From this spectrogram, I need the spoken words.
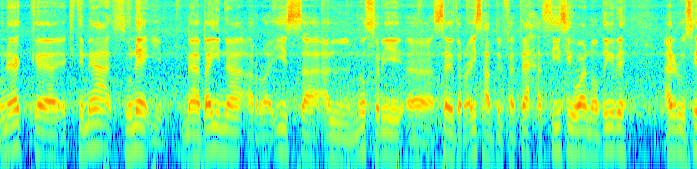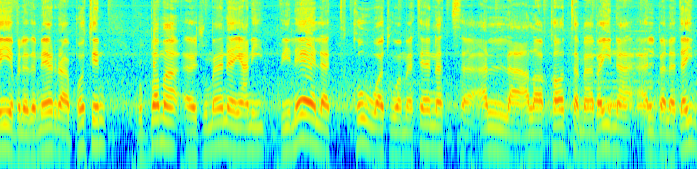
هناك اجتماع ثنائي ما بين الرئيس المصري السيد الرئيس عبد الفتاح السيسي ونظيره الروسي فلاديمير بوتين. ربما جمانة يعني دلالة قوة ومتانة العلاقات ما بين البلدين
